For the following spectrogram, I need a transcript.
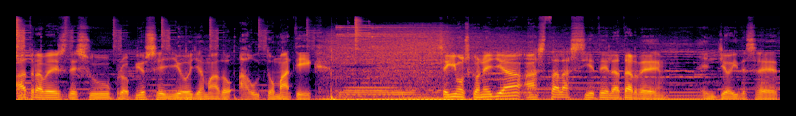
a través de su propio sello llamado Automatic. Seguimos con ella hasta las 7 de la tarde. Enjoy the set.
